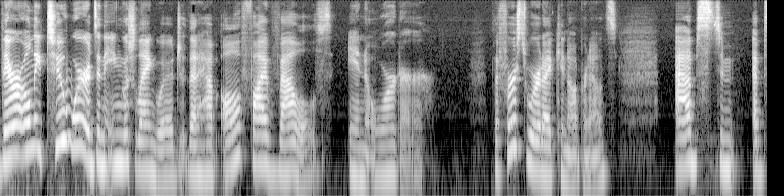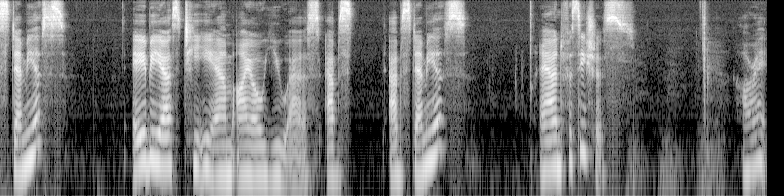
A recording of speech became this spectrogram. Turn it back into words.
There are only two words in the English language that have all five vowels in order. The first word I cannot pronounce abstem- abstemious, A B S T E M I O U S, abstemious, and facetious. All right.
